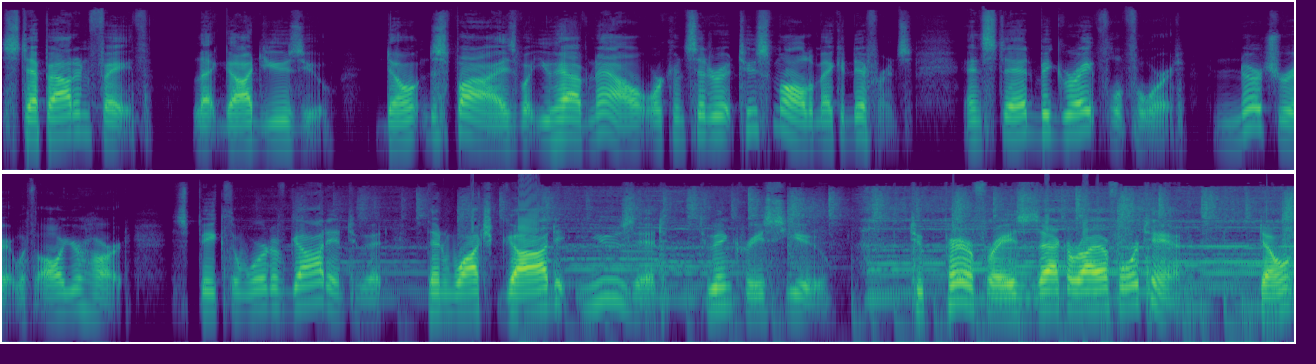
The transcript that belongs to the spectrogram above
Step out in faith. Let God use you. Don't despise what you have now or consider it too small to make a difference. Instead, be grateful for it. Nurture it with all your heart. Speak the word of God into it, then watch God use it to increase you. To paraphrase Zechariah 4:10, don't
